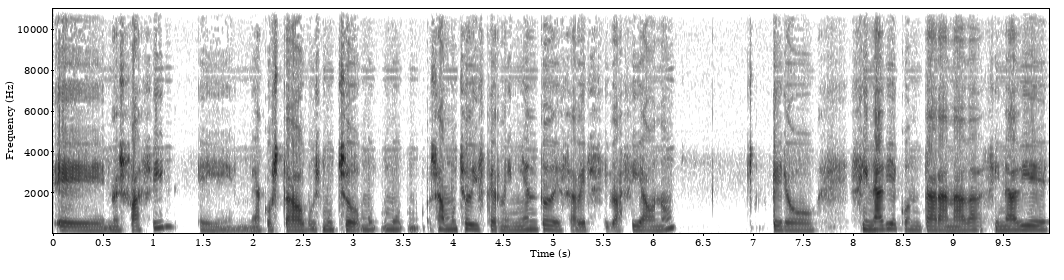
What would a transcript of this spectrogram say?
Eh, no es fácil. Eh, me ha costado pues mucho, o sea, mucho discernimiento de saber si lo hacía o no. Pero si nadie contara nada, si nadie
